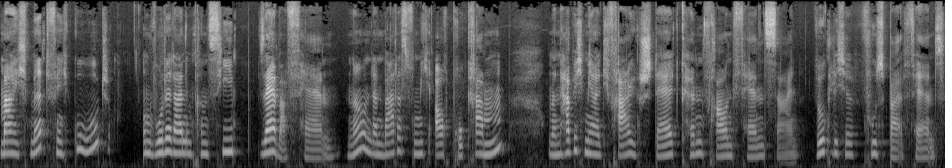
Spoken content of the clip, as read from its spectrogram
mache ich mit, finde ich gut und wurde dann im Prinzip selber Fan. Ne? Und dann war das für mich auch Programm. Und dann habe ich mir halt die Frage gestellt, können Frauen Fans sein? Wirkliche Fußballfans?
